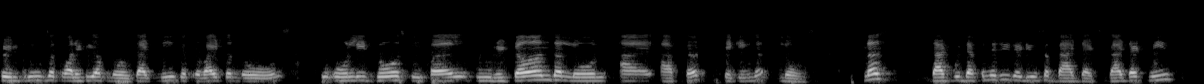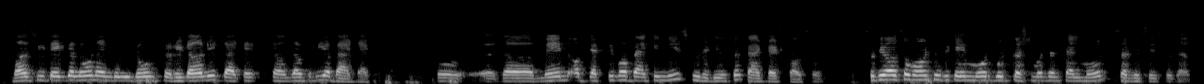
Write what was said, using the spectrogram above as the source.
to improve the quality of loans. That means they provide the loans to only those people who return the loan after taking the loans. Plus, that would definitely reduce the bad debts. Bad debts means once you take the loan and you don't return it, that it turns out to be a bad debt. So uh, the main objective of banking is to reduce the bad debts also. So they also want to retain more good customers and sell more services to them.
